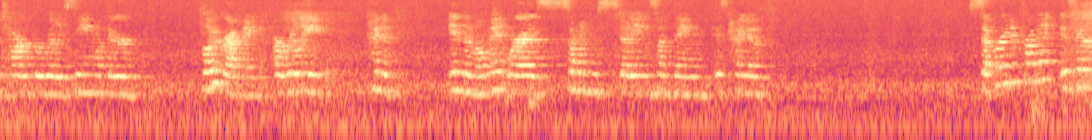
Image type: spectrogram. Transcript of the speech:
photographer really seeing what they're photographing are really kind of in the moment, whereas someone who's studying something is kind of separated from it? Is there,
